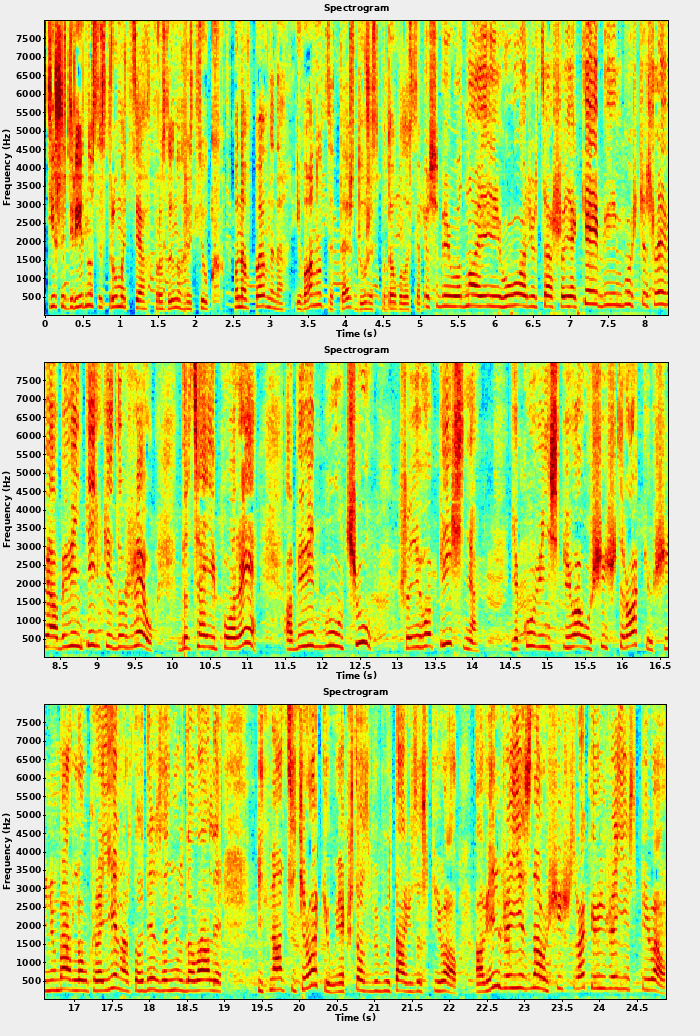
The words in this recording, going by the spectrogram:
тішить рідну сестру митця Фрозину Грицюк. Вона впевнена, Івану це теж дуже сподобалося. Я собі одно і говорю, це, що який би він був щасливий, аби він тільки дожив до цієї пори, аби він був чув, що його пісня, яку він співав у 6 років, ще не вмерла Україна, тоді за нього давали 15 років, як хтось би був так заспівав. А він вже її знав, 6 років він вже її співав.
